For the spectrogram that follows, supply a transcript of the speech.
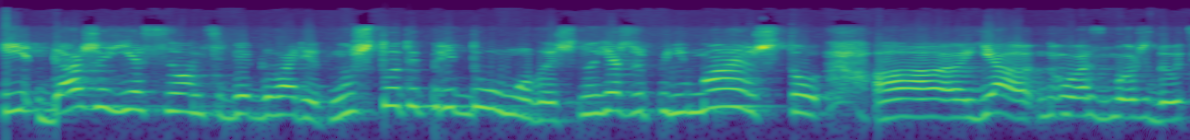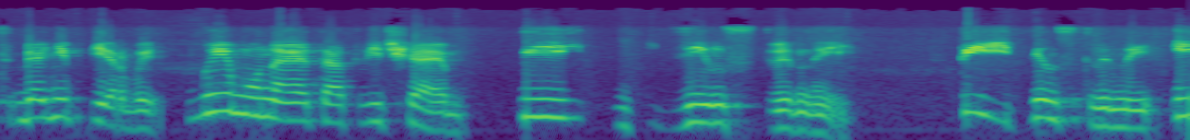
И даже если он тебе говорит, ну что ты придумываешь, ну я же понимаю, что э, я, ну возможно, у тебя не первый, мы ему на это отвечаем, ты единственный. ты единственный. И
